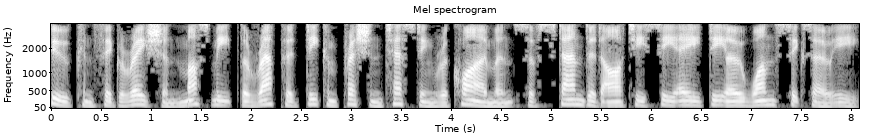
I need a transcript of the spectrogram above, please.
2 configuration must meet the rapid decompression testing requirements of standard RTCA DO-160E.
